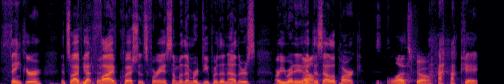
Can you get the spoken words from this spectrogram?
thinker, and so I've got five questions for you. Some of them are deeper than others. Are you ready to hit this out of the park? Let's go. okay.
